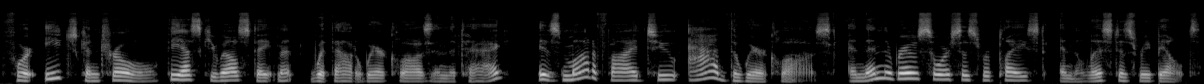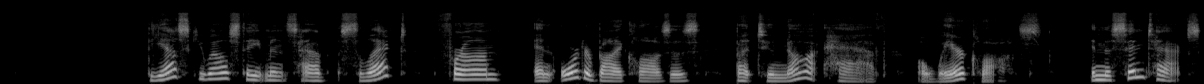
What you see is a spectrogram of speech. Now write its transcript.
For each control, the SQL statement without a where clause in the tag is modified to add the where clause, and then the row source is replaced and the list is rebuilt. The SQL statements have select, from, and order by clauses, but do not have a where clause. In the syntax,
